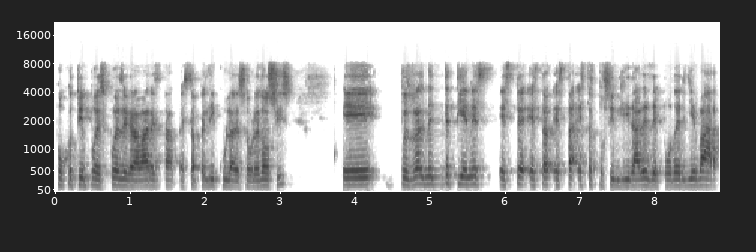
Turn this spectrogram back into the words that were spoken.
poco tiempo después de grabar esta, esta película de sobredosis, eh, pues realmente tienes este, esta, esta, estas posibilidades de poder llevar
